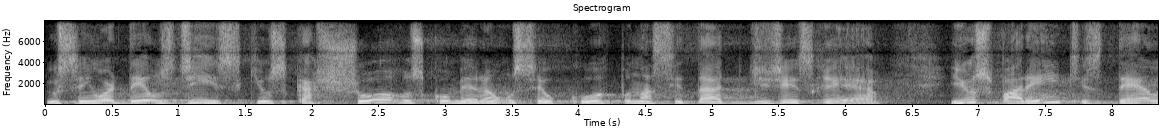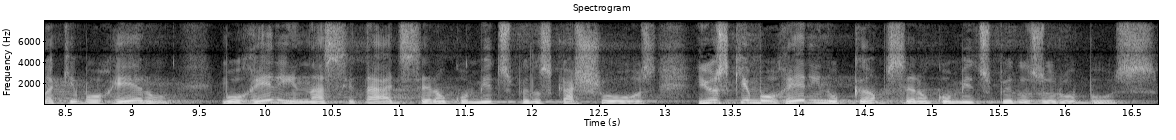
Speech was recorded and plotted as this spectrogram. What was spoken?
o Senhor Deus diz que os cachorros comerão o seu corpo na cidade de Jezreel. E os parentes dela que morreram, morrerem na cidade serão comidos pelos cachorros, e os que morrerem no campo serão comidos pelos urubus.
